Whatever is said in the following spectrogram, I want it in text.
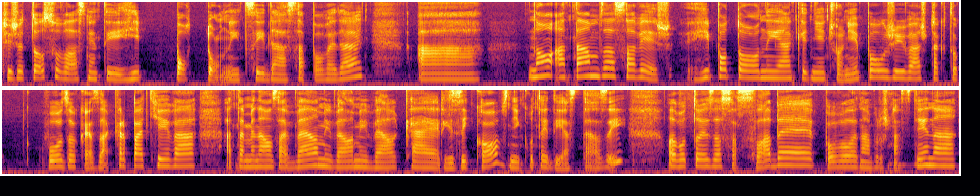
čiže to sú vlastne tí hypotonici, dá sa povedať. A No a tam zasa, vieš, hypotónia, keď niečo nepoužívaš, tak to vôdzovka zakrpatieva a tam je naozaj veľmi, veľmi veľké riziko vzniku tej diastázy, lebo to je zasa slabé, povolená brušná stena,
